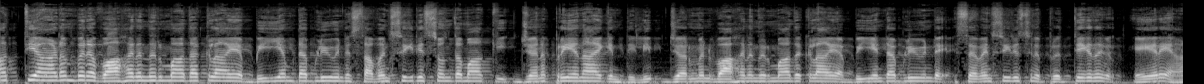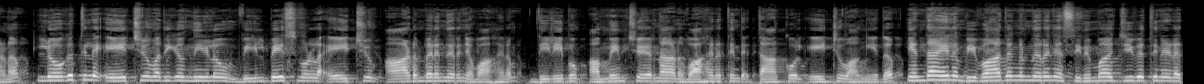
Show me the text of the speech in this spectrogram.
അത്യാഡംബര വാഹന നിർമ്മാതാക്കളായ ബി എം ഡബ്ല്യുവിന്റെ സെവൻ സീരീസ് സ്വന്തമാക്കി ജനപ്രിയ നായകൻ ദിലീപ് ജർമ്മൻ വാഹന നിർമ്മാതാക്കളായ ബി എം ഡബ്ല്യുവിന്റെ സെവൻ സീരീസിന് പ്രത്യേകതകൾ ഏറെയാണ്. ലോകത്തിലെ ഏറ്റവും അധികം നീളവും വീൽ ബേസുമുള്ള ഏറ്റവും ആഡംബരം നിറഞ്ഞ വാഹനം ദിലീപും അമ്മയും ചേർന്നാണ് വാഹനത്തിന്റെ താക്കോൽ ഏറ്റുവാങ്ങിയത്. എന്തായാലും വിവാദങ്ങൾ നിറഞ്ഞ സിനിമാ ജീവിതത്തിനിടെ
